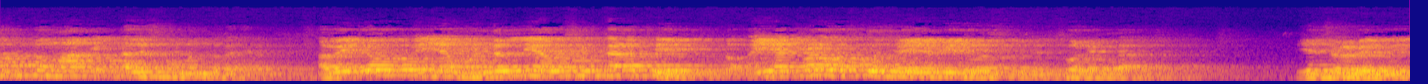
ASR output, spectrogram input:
સૂક્તમાં 41મો મંત્ર છે. હવે જો અહીંયા મંડળની આવશ્યકતા નથી, તો અહીંયા ત્રણ વસ્તુ છે, અહીંયા બે વસ્તુ છે 16 યજુર્વેદની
